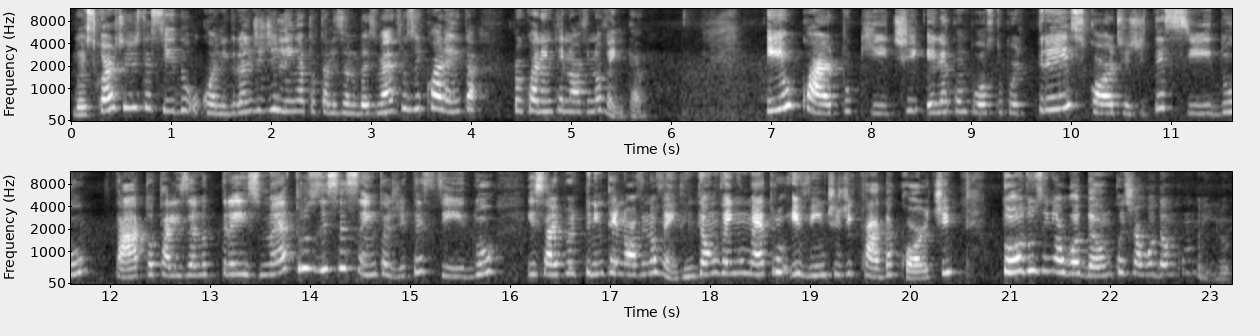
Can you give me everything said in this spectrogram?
dois cortes de tecido, o cone grande de linha, totalizando 2,40 metros e 40 por R$ 49,90. E o quarto kit, ele é composto por três cortes de tecido, tá? Totalizando 3 metros 60 de tecido e sai por R$ 39,90. Então, vem 1,20 metro e 20 de cada corte, todos em algodão, com esse algodão com brilho.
